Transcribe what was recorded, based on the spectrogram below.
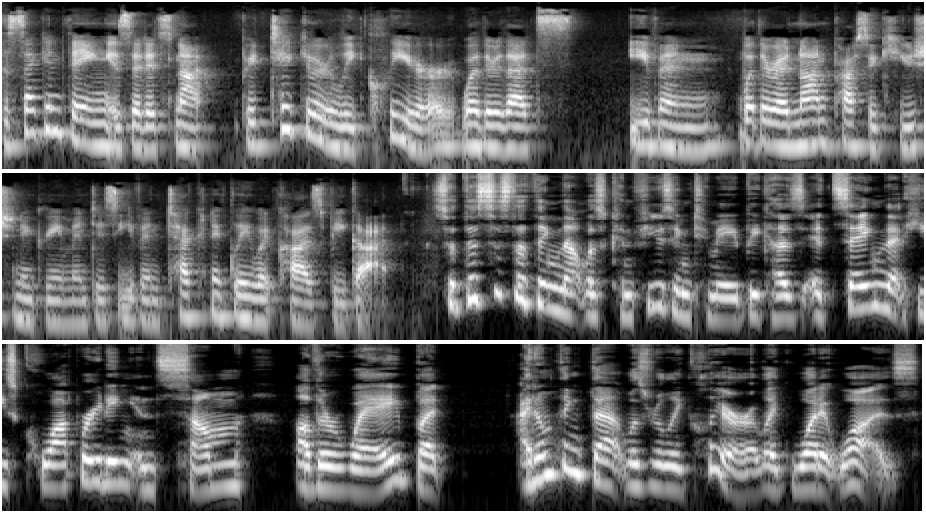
The second thing is that it's not particularly clear whether that's even whether a non prosecution agreement is even technically what Cosby got. So this is the thing that was confusing to me because it's saying that he's cooperating in some other way, but I don't think that was really clear, like what it was.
